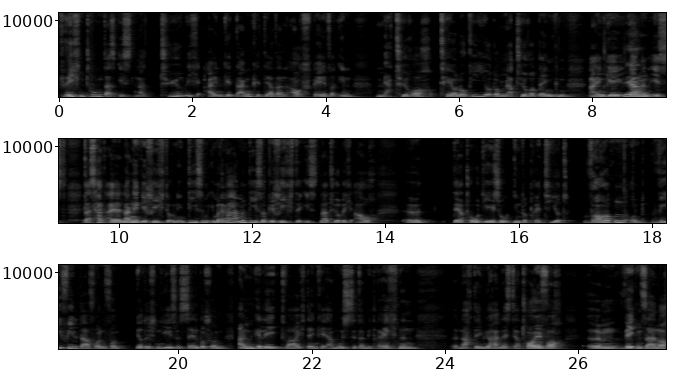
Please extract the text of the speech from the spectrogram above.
Griechentum. Das ist natürlich ein Gedanke, der dann auch später in Märtyrertheologie oder Märtyrerdenken eingegangen ja. ist. Das hat eine lange Geschichte und in diesem, im Rahmen dieser Geschichte ist natürlich auch äh, der Tod Jesu interpretiert worden und wie viel davon vom irdischen Jesus selber schon angelegt war. Ich denke, er musste damit rechnen, nachdem Johannes der Täufer ähm, wegen seiner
